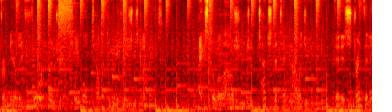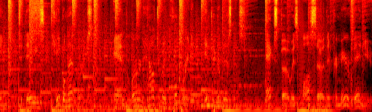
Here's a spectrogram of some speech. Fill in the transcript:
from nearly 400 cable telecommunications companies. Expo allows you to touch the technology that is strengthening today's cable networks and learn how to incorporate it into your business. Expo is also the premier venue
